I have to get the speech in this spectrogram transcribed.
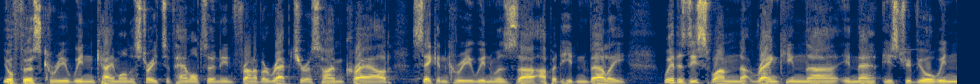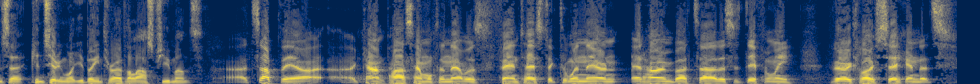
Your first career win came on the streets of Hamilton in front of a rapturous home crowd. Second career win was uh, up at Hidden Valley. Where does this one rank in uh, in the history of your wins, uh, considering what you've been through over the last few months? Uh, it's up there. I, I, can't pass Hamilton. That was fantastic to win there at home, but uh, this is definitely very close second. It's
